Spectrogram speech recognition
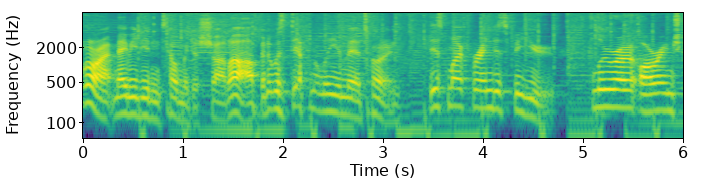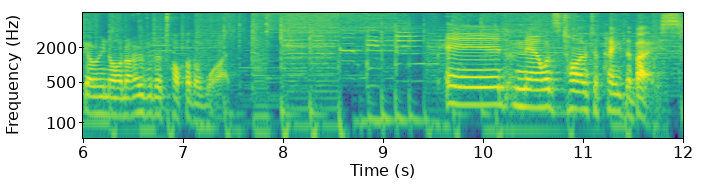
alright, maybe he didn't tell me to shut up, but it was definitely in their tone. This, my friend, is for you. Fluoro orange going on over the top of the white. And now it's time to paint the base.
